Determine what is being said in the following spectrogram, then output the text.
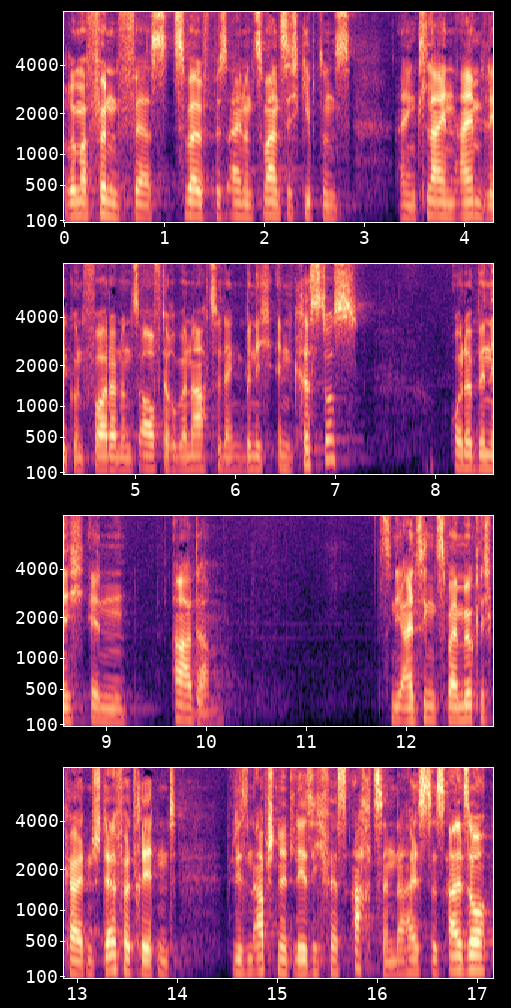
Römer 5, Vers 12 bis 21 gibt uns einen kleinen Einblick und fordert uns auf, darüber nachzudenken, bin ich in Christus oder bin ich in Adam? Das sind die einzigen zwei Möglichkeiten. Stellvertretend für diesen Abschnitt lese ich Vers 18. Da heißt es also,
